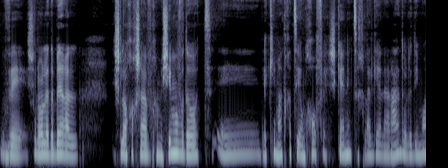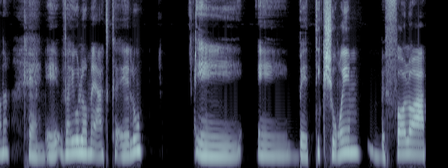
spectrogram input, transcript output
ושלא לדבר על לשלוח עכשיו 50 עובדות אה, לכמעט חצי יום חופש, כן, אם צריך להגיע לערד או לדימונה. כן. אה, והיו לא מעט כאלו. אה, אה, בתקשורים, בפולו-אפ,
